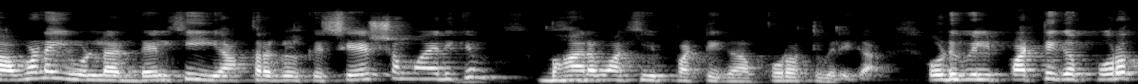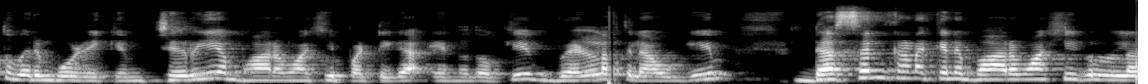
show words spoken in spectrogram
തവണയുള്ള ഡൽഹി യാത്രകൾക്ക് ശേഷമായിരിക്കും ഭാരവാഹി പട്ടിക പുറത്തു വരിക. ഒടുവിൽ പട്ടിക പുറത്തു വരുമ്പോഴേക്കും ചെറിയ ഭാരവാഹി പട്ടിക എന്നതൊക്കെ വെള്ളത്തിലാവുകയും ഡസൻ കണക്കിന് ഭാരവാഹികളുള്ള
